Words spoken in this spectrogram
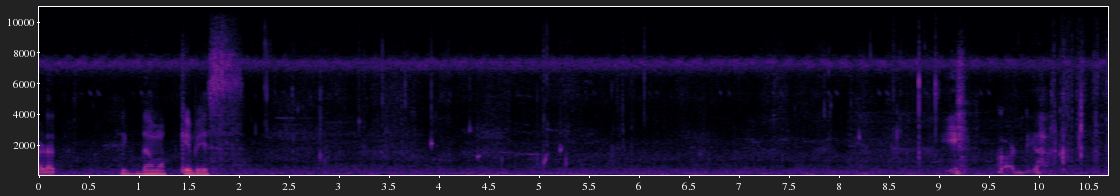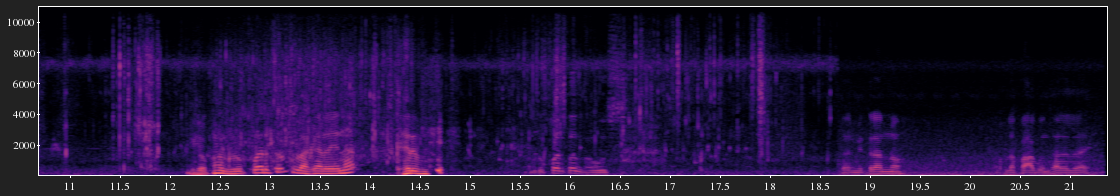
कडक. एकदम ओके बेस काढ द्या. ह्यो पण ग्रुपवरचाच प्रकार आहे ना खरं मी दुपारचाच भाऊस. तर मित्रांनो आपला पागून झालेला आहे.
